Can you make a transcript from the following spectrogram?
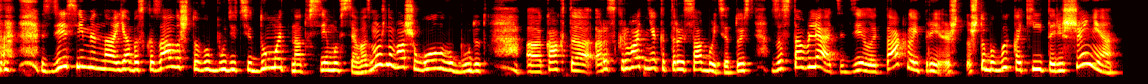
Здесь именно я бы сказала, что вы будете думать над всем и вся. Возможно, вашу голову будут э, как-то раскрывать некоторые события, то есть заставлять делать так и при чтобы вы какие-то решения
